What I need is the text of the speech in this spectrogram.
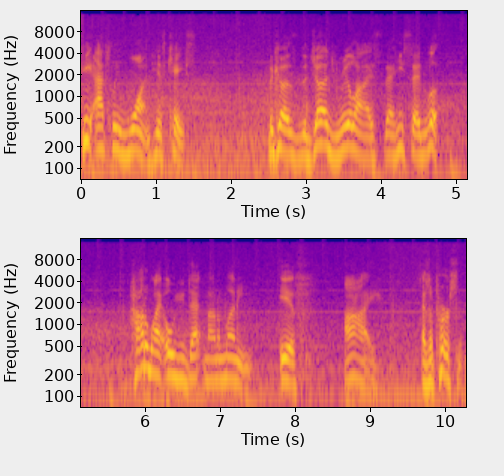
He actually won his case because the judge realized that he said, look, how do I owe you that amount of money if I, as a person,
